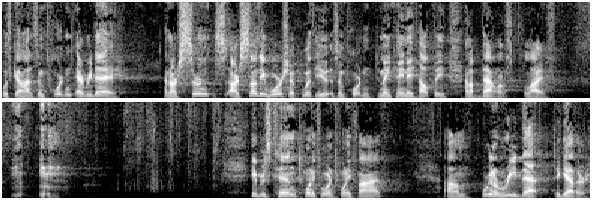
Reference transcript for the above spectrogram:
with God is important every day. And our, our Sunday worship with you is important to maintain a healthy and a balanced life. Hebrews 10 24 and 25. Um, we're going to read that together.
